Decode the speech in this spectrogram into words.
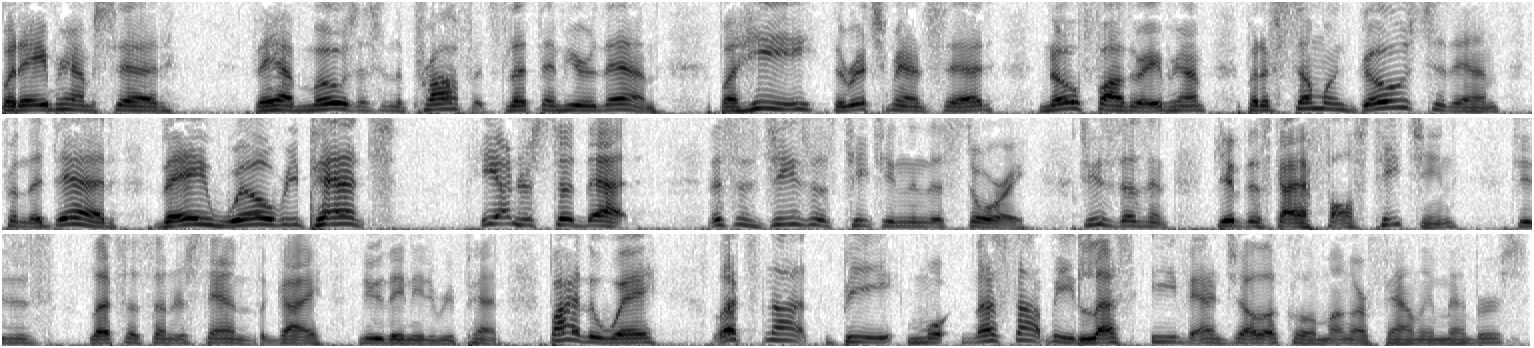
But Abraham said, They have Moses and the prophets, let them hear them. But he, the rich man, said, No, Father Abraham, but if someone goes to them from the dead, they will repent. He understood that. This is Jesus teaching in this story. Jesus doesn't give this guy a false teaching. Jesus lets us understand that the guy knew they needed to repent. By the way, let's not be more, let's not be less evangelical among our family members.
